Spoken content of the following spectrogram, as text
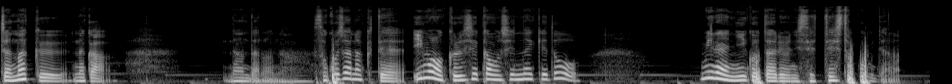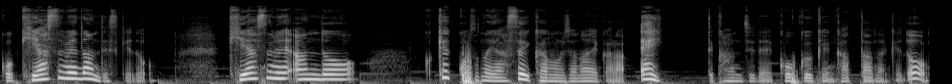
じゃなく、なんか、なんだろうな、そこじゃなくて、今は苦しいかもしれないけど、未来にいいことあるように設定しとこうみたいな。こう、気休めなんですけど、気休め結構そんな安い買い物じゃないから、えいって感じで航空券買ったんだけど、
